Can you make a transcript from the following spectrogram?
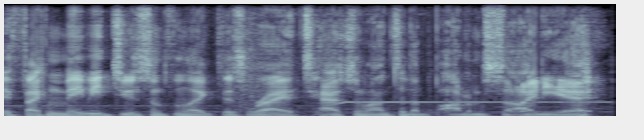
if I can maybe do something like this where I attach them onto the bottom side, yeah.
